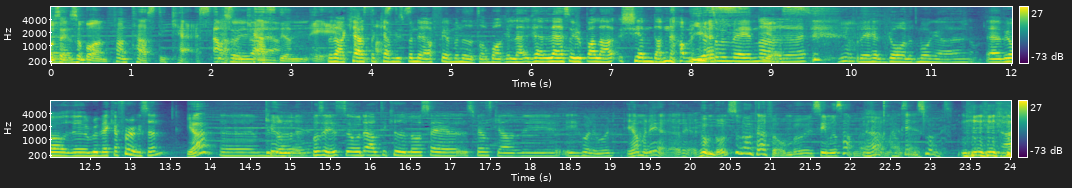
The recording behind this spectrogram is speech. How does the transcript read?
Och sen som bara en fantastisk cast. Alltså, Alltså, ja, ja. casten är Den här casten kan vi spendera fem minuter och bara lä lä- läsa upp alla kända namn Yes, som är med i den här. yes. eh, det är helt galet många. Eh, Vi har eh, Rebecca Ferguson. Ja, Eh, vi Kul. Precis, och det är alltid kul att se svenskar i, i Hollywood. ja men det är det. det är det. Hon bor inte så långt härifrån. Hon bor i Simrishamn har jag Ja, för mig. Är så långt. Ja,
